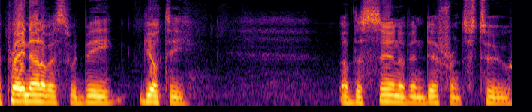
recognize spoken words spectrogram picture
I pray none of us would be guilty of the sin of indifference to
